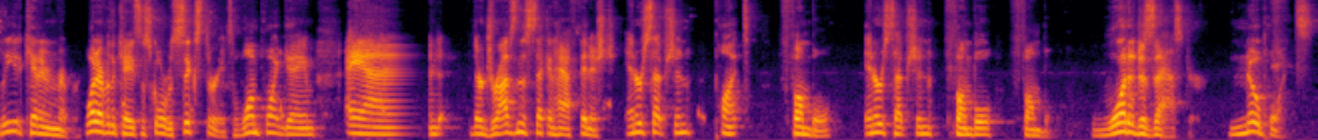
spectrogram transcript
lead. Can't even remember. Whatever the case, the score was 6 3. It's a one point game. And their drives in the second half finished interception, punt, fumble, interception, fumble, fumble. What a disaster. No points.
